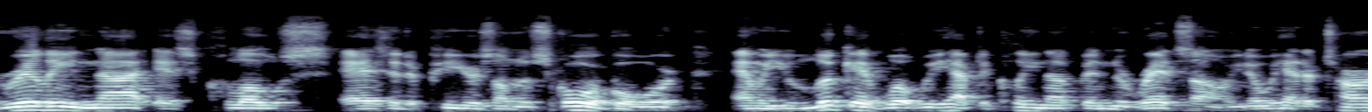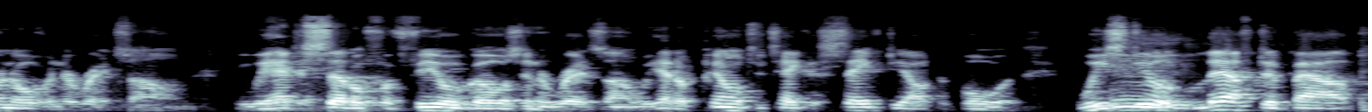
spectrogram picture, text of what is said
really not as close as it appears on the scoreboard. And when you look at what we have to clean up in the red zone, you know, we had a turnover in the red zone. We had to settle for field goals in the red zone. We had a penalty take a safety off the board. We still mm. left about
